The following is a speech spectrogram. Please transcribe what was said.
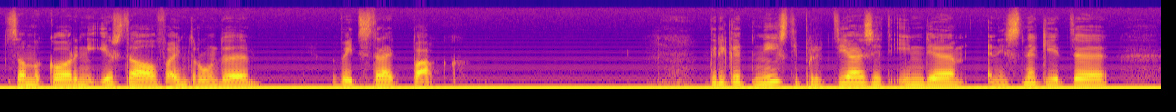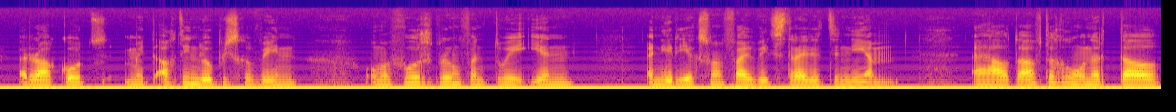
sal mekaar in die eerste half eindronde wedstrijd pak. Cricket Nies, die Proteas het India in die snikhete Rakot met 18 lopies gewen om een voorsprong van 2-1 in die reeks van 5 wedstrijde te neem. Een heldhaftige honderdtal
